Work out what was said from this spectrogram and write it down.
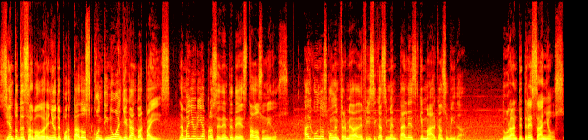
Cientos de salvadoreños deportados continúan llegando al país, la mayoría procedentes de Estados Unidos, algunos con enfermedades físicas y mentales que marcan su vida. Durante tres años,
